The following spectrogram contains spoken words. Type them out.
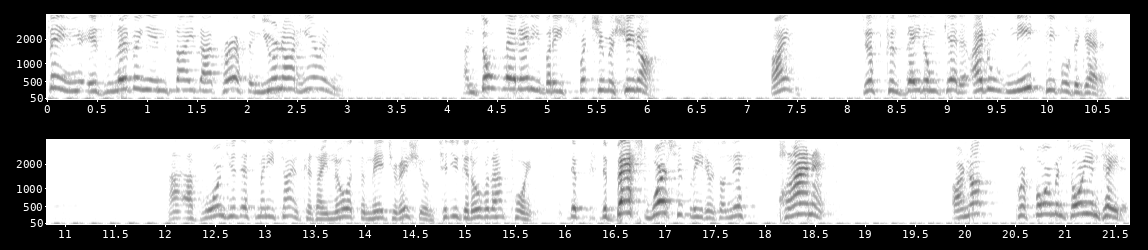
thing is living inside that person. You're not hearing it. And don't let anybody switch your machine off. Right? Just because they don't get it. I don't need people to get it. I, have warned you this many times because I know it's a major issue until you get over that point. The, the best worship leaders on this planet are not performance orientated,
